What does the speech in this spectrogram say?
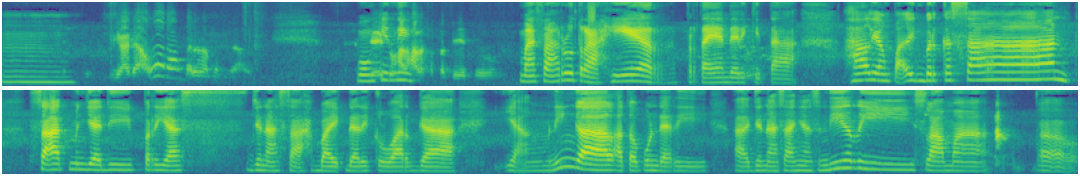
Hmm, nggak ada orang nggak ada sama sekali mungkin Jadi itu nih hal-hal seperti itu Mas Fahru terakhir pertanyaan dari kita. Hal yang paling berkesan saat menjadi perias jenazah baik dari keluarga yang meninggal ataupun dari uh, jenazahnya sendiri selama uh,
